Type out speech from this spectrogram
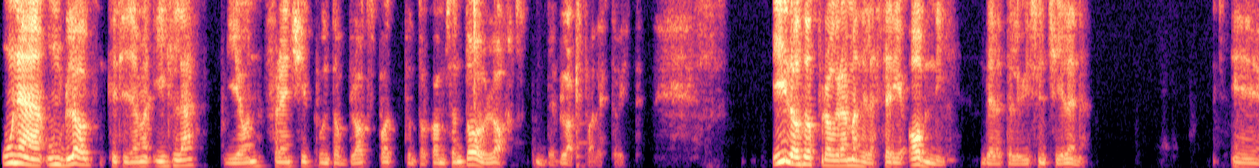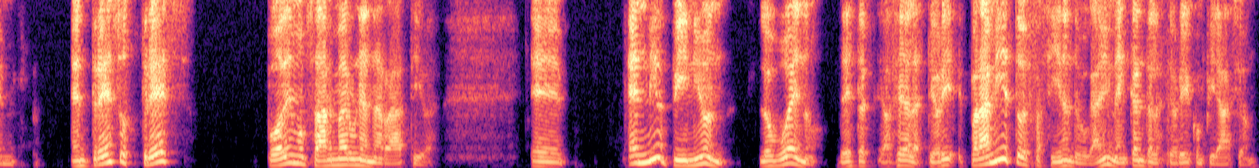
una, un blog que se llama isla-friendship.blogspot.com, son todos blogs de blogs para esto, ¿viste? Y los dos programas de la serie OVNI de la televisión chilena. Eh, entre esos tres podemos armar una narrativa. Eh, en mi opinión, lo bueno de esta, o sea, las teorías, para mí esto es fascinante porque a mí me encantan las teorías de conspiración.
